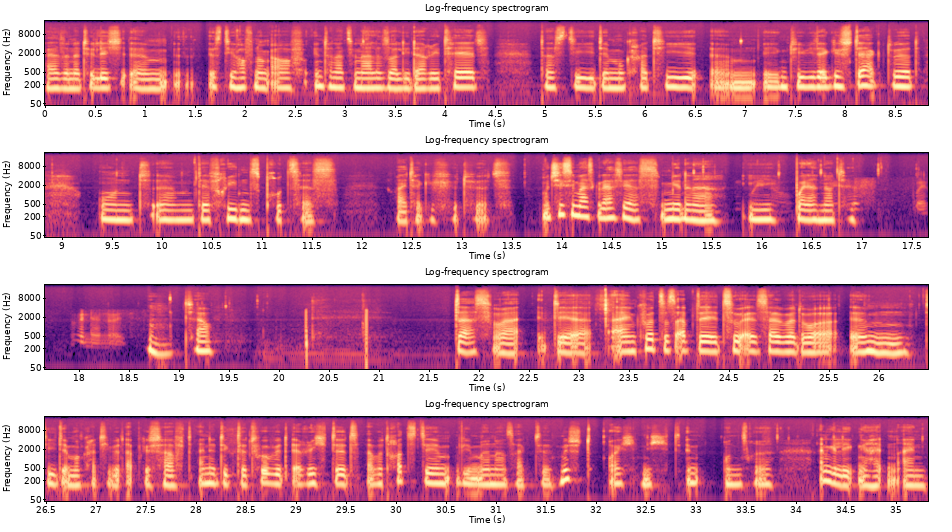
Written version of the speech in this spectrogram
Also natürlich ähm, ist die Hoffnung auf internationale Solidarität, dass die Demokratie ähm, irgendwie wieder gestärkt wird und ähm, der Friedensprozess weitergeführt wird. Muchísimas gracias, Mirna. Y buenas noches. Ciao. Das war der, ein kurzes Update zu El Salvador. Ähm, die Demokratie wird abgeschafft, eine Diktatur wird errichtet, aber trotzdem, wie Myrna sagte, mischt euch nicht in unsere Angelegenheiten ein.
